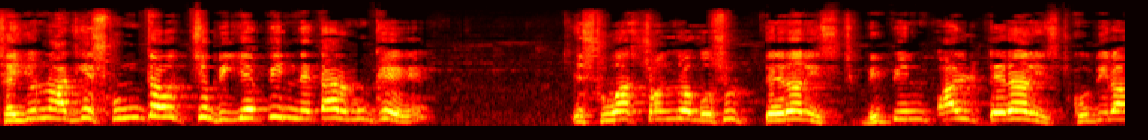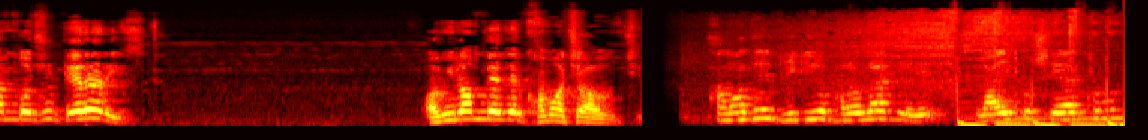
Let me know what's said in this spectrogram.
সেই জন্য আজকে শুনতে হচ্ছে বিজেপির নেতার মুখে যে Subhash Chandra Bose terrorist Bipin Pal terrorist Khudiram Bose terrorist অবিলম্বে এদের ক্ষমা চাওয়া উচিত। আমাদের ভিডিও ভালো লাগলে লাইক ও শেয়ার করুন।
